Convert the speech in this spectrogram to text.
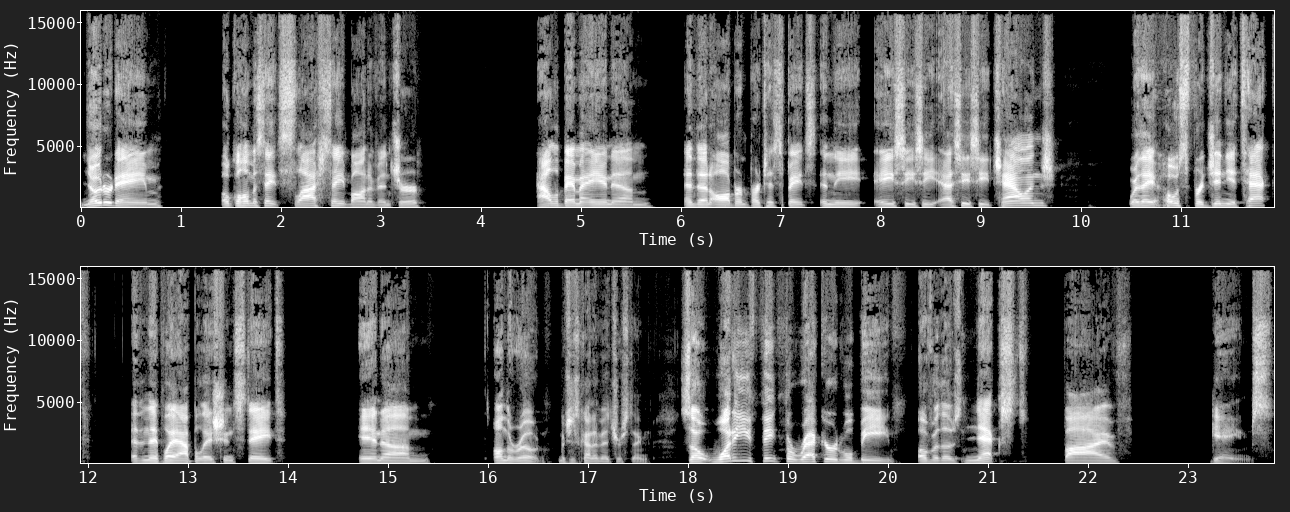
Notre Dame, Oklahoma State slash St. Bonaventure, Alabama A&M, and then Auburn participates in the ACC SEC Challenge, where they host Virginia Tech, and then they play Appalachian State in um on the road, which is kind of interesting. So, what do you think the record will be over those next five games?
